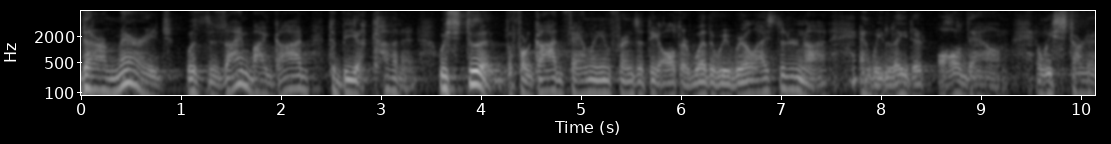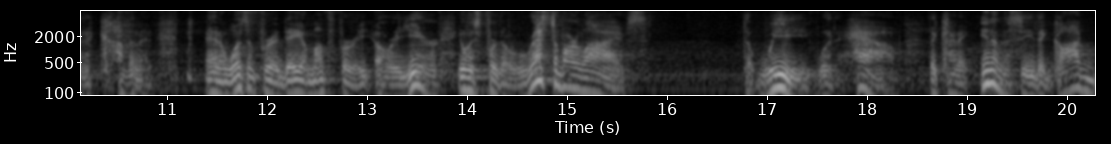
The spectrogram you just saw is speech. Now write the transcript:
that our marriage was designed by God to be a covenant. We stood before God, family, and friends at the altar, whether we realized it or not, and we laid it all down. And we started a covenant. And it wasn't for a day, a month, for a, or a year, it was for the rest of our lives that we would have the kind of intimacy that God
